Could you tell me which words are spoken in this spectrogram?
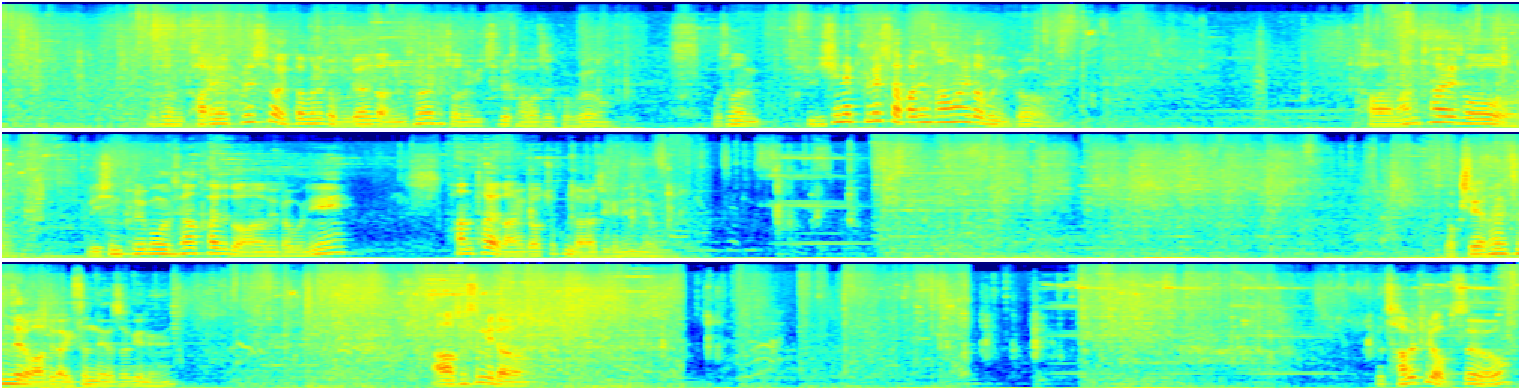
우선 가렌의 플래시가 있다 보니까 무리하지 않는 선에서 저는 위치를 잡아줄 거고요. 우선 리신의 플래시가 빠진 상황이다 보니까 다음 한타에서 리신 풀공을 생각하지도 않아야 되다 보니 한타의 난이도가 조금 낮아지긴 했네요. 역시 예상 천재의 와드가 있었네요 저기는. 아 좋습니다. 잡을 필요 없어요.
